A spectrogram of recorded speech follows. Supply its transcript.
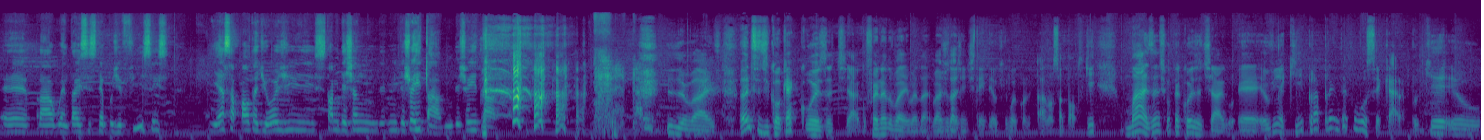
é, para aguentar esses tempos difíceis. E essa pauta de hoje está me deixando, me deixou irritado, me deixou irritado. Demais. Antes de qualquer coisa, Thiago, o Fernando vai, vai ajudar a gente a entender o que vai a nossa pauta aqui. Mas antes de qualquer coisa, Thiago, é, eu vim aqui para aprender com você, cara, porque eu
